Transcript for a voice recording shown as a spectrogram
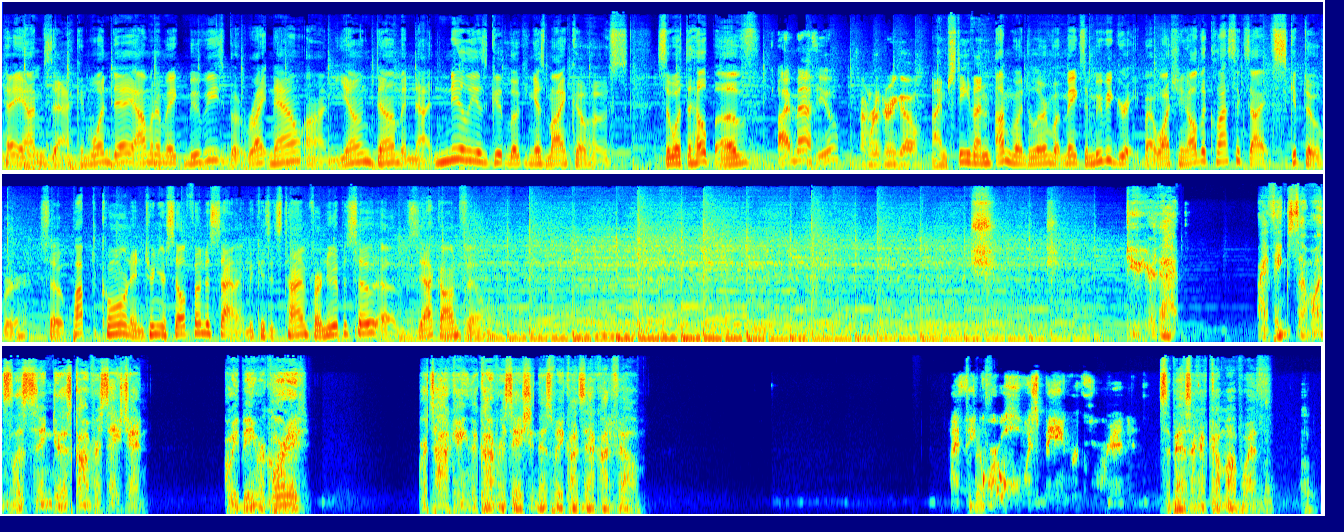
Hey, I'm Zach, and one day I'm gonna make movies, but right now I'm young, dumb, and not nearly as good looking as my co hosts. So, with the help of, I'm Matthew. I'm Rodrigo. I'm Steven. I'm going to learn what makes a movie great by watching all the classics I've skipped over. So, pop the corn and turn your cell phone to silent because it's time for a new episode of Zach on Film. Shh. Shh. Do you hear that? I think someone's listening to this conversation. Are we being recorded? We're talking the conversation this week on Zach on Film. I think we're always being recorded. It's the best I could come up with.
